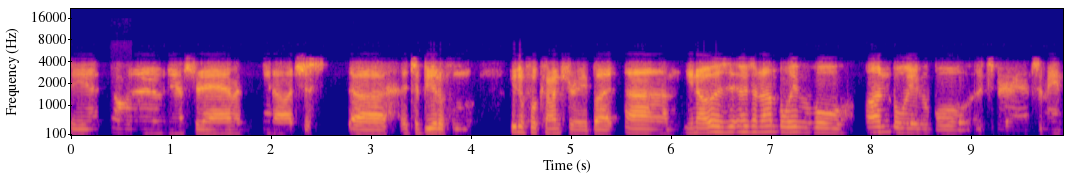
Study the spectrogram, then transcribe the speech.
see it over there in Amsterdam, and you know, it's just uh, it's a beautiful, beautiful country. But um, you know, it was it was an unbelievable, unbelievable experience. I mean,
